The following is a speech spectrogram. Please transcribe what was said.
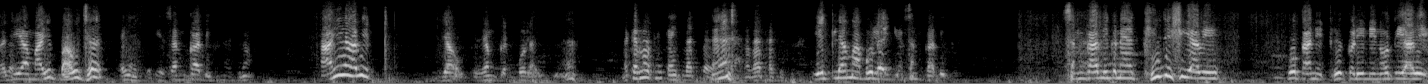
હજી આ માહિક ભાવ છે? એ સંકાદિક ને જ્ઞાન. અહીં આવી જાઓ. એમ કે બોલાય. હે? નકર ન થાય કંઈક વાત એટલામાં બોલાઈ ગયો સંકાદિક સંકાદિક ને ખીજશી આવી. પોતાની ઠેકડી ની નહોતી આવી.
